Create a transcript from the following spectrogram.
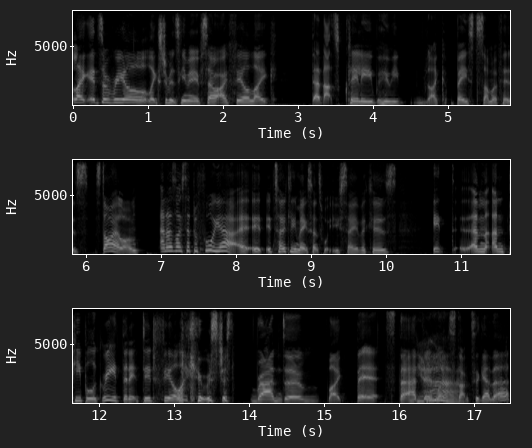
like it's a real like Stravinsky move. So I feel like that that's clearly who he like based some of his style on. And as I said before, yeah, it, it totally makes sense what you say because it and and people agreed that it did feel like it was just random like bits that had been like stuck together.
